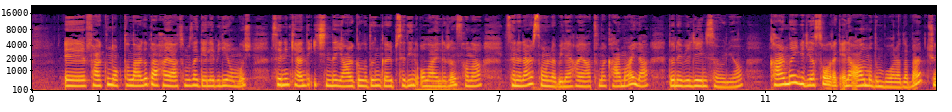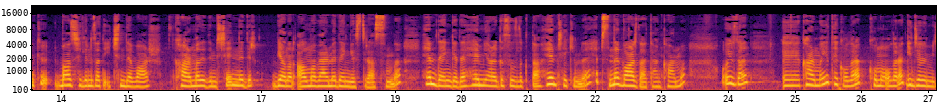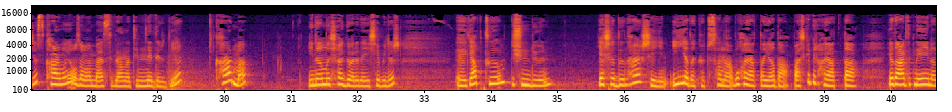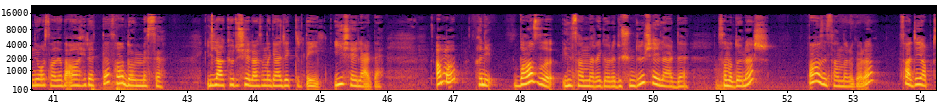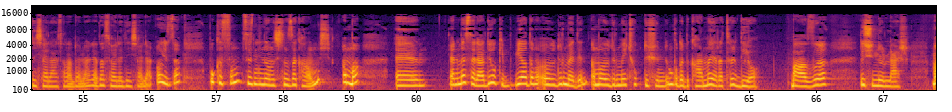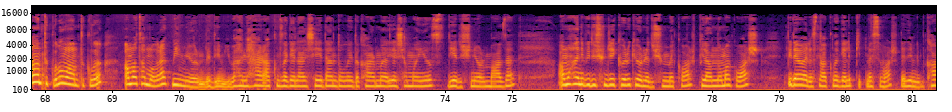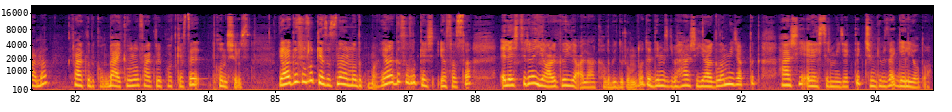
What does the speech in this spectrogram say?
e, farklı noktalarda da hayatımıza gelebiliyormuş. Senin kendi içinde yargıladığın, garipsediğin olayların sana seneler sonra bile hayatına karmayla dönebileceğini söylüyor. Karmayı bir yasa olarak ele almadım bu arada ben. Çünkü bazı şeylerin zaten içinde var. Karma dediğimiz şey nedir? Bir yandan alma verme dengesidir aslında. Hem dengede hem yargısızlıkta hem çekimde hepsinde var zaten karma. O yüzden e, karmayı tek olarak konu olarak incelemeyeceğiz. Karmayı o zaman ben size anlatayım nedir diye. Karma inanışa göre değişebilir. E, yaptığın, düşündüğün, yaşadığın her şeyin iyi ya da kötü sana bu hayatta ya da başka bir hayatta ya da artık neye inanıyorsan ya da ahirette sana dönmesi. İlla kötü şeyler sana gelecektir değil. İyi şeyler de. Ama hani bazı insanlara göre düşündüğün şeyler de sana döner. Bazı insanlara göre sadece yaptığın şeyler sana döner ya da söylediğin şeyler. O yüzden bu kısım sizin inanışınıza kalmış. Ama e, yani mesela diyor ki bir adamı öldürmedin ama öldürmeyi çok düşündün. Bu da bir karma yaratır diyor. Bazı düşünürler. Mantıklı mı mantıklı ama tam olarak bilmiyorum dediğim gibi. Hani her aklınıza gelen şeyden dolayı da karma yaşamayız diye düşünüyorum bazen. Ama hani bir düşünceyi körü körüne düşünmek var, planlamak var. Bir de öylesine aklına gelip gitmesi var. Dediğim gibi karma farklı bir konu. Belki onu farklı bir podcast'te konuşuruz. Yargısızlık yasasını anladık mı? Yargısızlık yasası eleştiri ve yargı ile alakalı bir durumdu. Dediğimiz gibi her şeyi yargılamayacaktık. Her şeyi eleştirmeyecektik. Çünkü bize geliyordu.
